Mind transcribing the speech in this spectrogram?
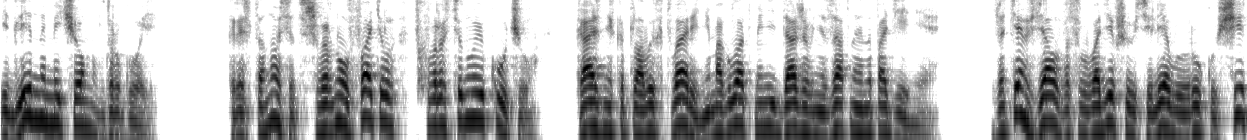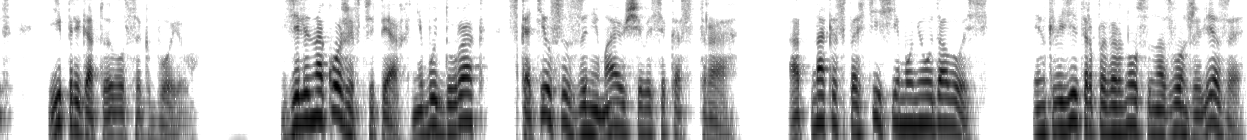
и длинным мечом в другой. Крестоносец швырнул факел в хворостяную кучу, Казнь котловых тварей не могло отменить даже внезапное нападение. Затем взял в освободившуюся левую руку щит и приготовился к бою. Зеленокожий в цепях, не будь дурак, скатился с занимающегося костра. Однако спастись ему не удалось. Инквизитор повернулся на звон железа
